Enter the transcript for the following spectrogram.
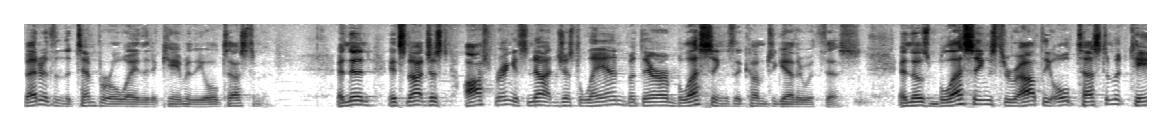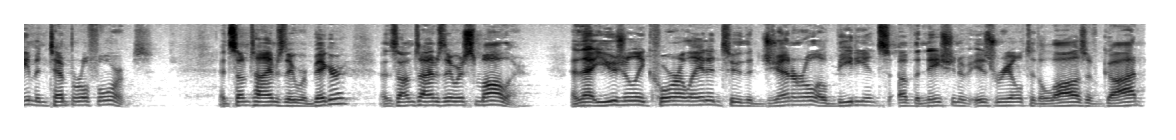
better than the temporal way that it came in the Old Testament. And then it's not just offspring, it's not just land, but there are blessings that come together with this. And those blessings throughout the Old Testament came in temporal forms. And sometimes they were bigger, and sometimes they were smaller. And that usually correlated to the general obedience of the nation of Israel to the laws of God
